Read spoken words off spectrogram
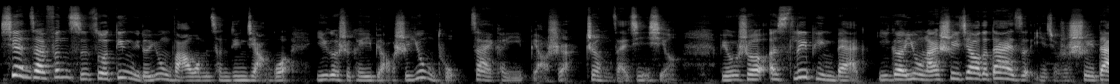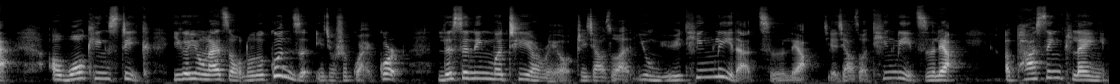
现在分词做定语的用法，我们曾经讲过，一个是可以表示用途，再可以表示正在进行。比如说，a sleeping bag 一个用来睡觉的袋子，也就是睡袋；a walking stick 一个用来走路的棍子，也就是拐棍儿；listening material 这叫做用于听力的资料，也叫做听力资料。A passing plane，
